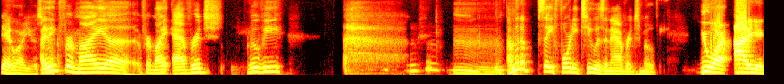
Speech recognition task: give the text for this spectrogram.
Yeah, who are you? I think for my uh for my average movie, mm, I'm gonna say 42 is an average movie. you are out of your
